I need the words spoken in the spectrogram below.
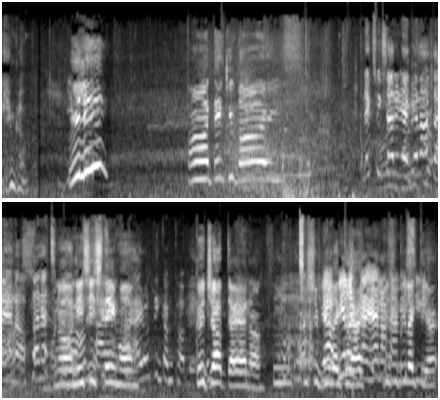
Keep calm. Really? Oh, thank you guys. Next week Saturday again, not Diana. Plan to No, Nishi's staying home. I don't think I'm coming. Good job, Diana. See, you should Yeah, be like be like Diana. Diana, You should be like. Diana.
